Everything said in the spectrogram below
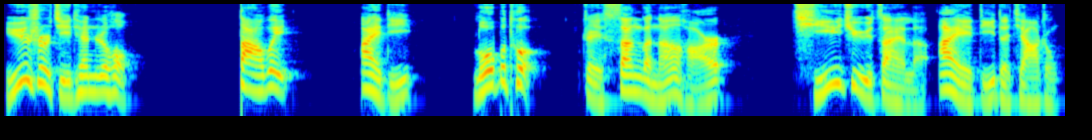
于是几天之后，大卫、艾迪、罗伯特这三个男孩齐聚在了艾迪的家中。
